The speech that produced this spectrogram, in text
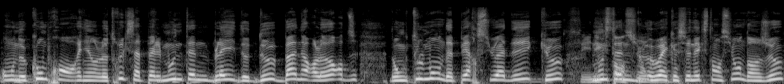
on ne comprend rien. Le truc s'appelle Mountain Blade 2 Bannerlords, donc tout le monde est persuadé que Mountain ouais que c'est une extension d'un jeu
